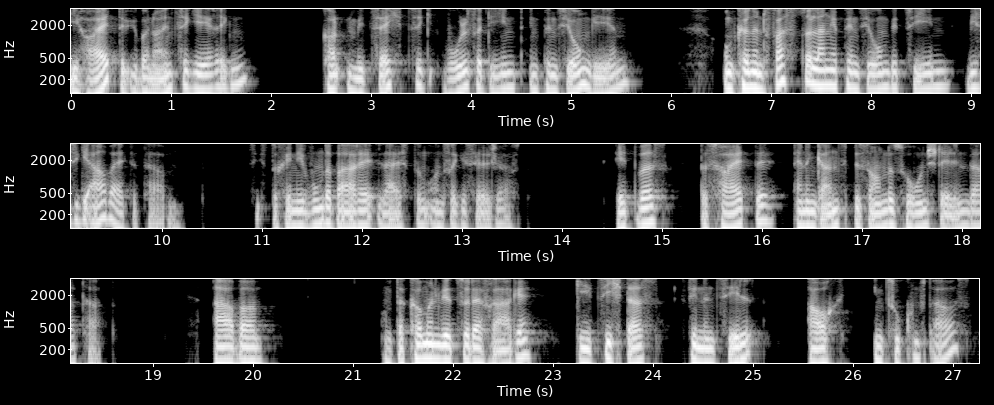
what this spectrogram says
Die heute über 90-Jährigen konnten mit 60 wohlverdient in Pension gehen und können fast so lange Pension beziehen, wie sie gearbeitet haben. Es ist doch eine wunderbare Leistung unserer Gesellschaft. Etwas, das heute einen ganz besonders hohen Stellenwert hat. Aber, und da kommen wir zu der Frage, geht sich das finanziell auch in Zukunft aus?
